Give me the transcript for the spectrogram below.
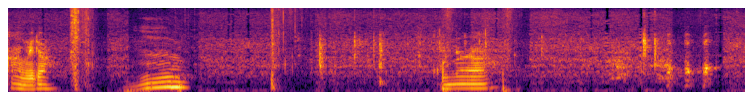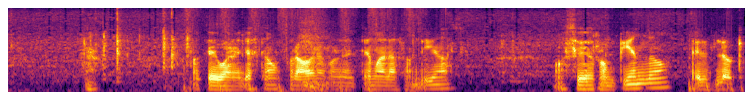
Ah, mira. Una Ok, bueno, ya estamos por ahora con el tema de las sandías. Vamos a seguir rompiendo el bloque.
